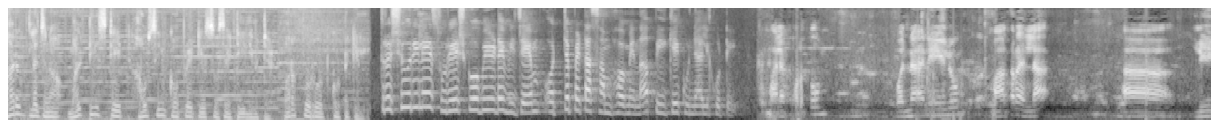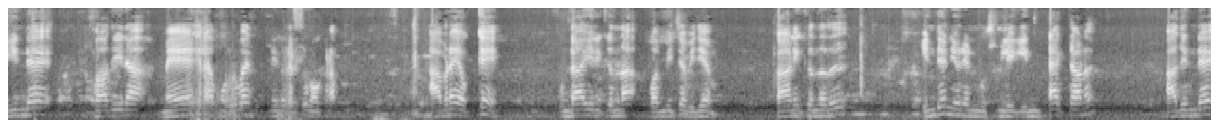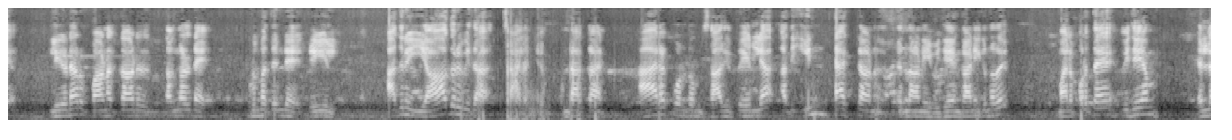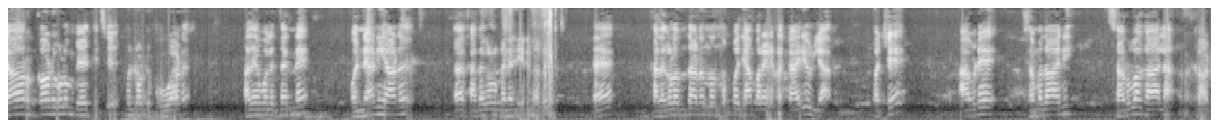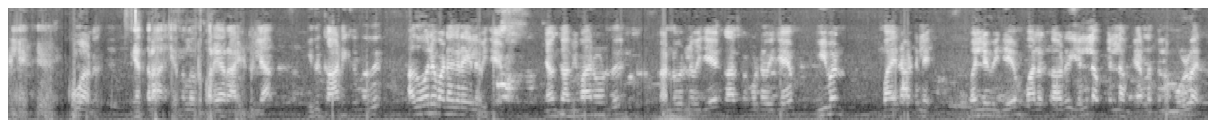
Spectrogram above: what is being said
Bharat Lajna multi state housing cooperative society limited Parappur road Kottakkal. തൃശൂരിലെ സുരേഷ് ഗോപിയുടെ വിജയം ഒറ്റപ്പെട്ട സംഭവമെന്ന് പി കെ കുഞ്ഞാലിക്കുട്ടി. മലപ്പുറത്തും പൊന്നാനിയിലും മാത്രമല്ല ലീഗിന്റെ സ്വാധീന മേഖല മുഴുവൻ നിങ്ങൾ എടുത്തു നോക്കണം. അവിടെയൊക്കെ ഉണ്ടായിരിക്കുന്ന വമ്പിച്ച വിജയം കാണിക്കുന്നത് Indian union muslim league intact ആണ്. അതിന്റെ ലീഡർ പാണക്കാട് തങ്ങളുടെ കുടുംബത്തിന്റെ കീഴിൽ അതിന് യാതൊരുവിധ ചാലഞ്ചും ഉണ്ടാക്കാൻ ആരെ കൊണ്ടും സാധിക്കുകയില്ല. അത് ഇൻടാക്റ്റ് ആണ് എന്നാണ് ഈ വിജയം കാണിക്കുന്നത്. മലപ്പുറത്തെ വിജയം എല്ലാ റെക്കോർഡുകളും ഭേദിച്ച് മുന്നോട്ട് പോവുകയാണ്. അതേപോലെ തന്നെ പൊന്നാനിയാണ് കഥകൾ മെനഞ്ഞിരുന്നത്. ഏഹ് കഥകൾ എന്താണെന്നൊന്നും ഇപ്പൊ ഞാൻ പറയേണ്ട കാര്യമില്ല. പക്ഷേ അവിടെ സമദാനി സർവകാല റെക്കോർഡിലേക്ക് പോവാണ്. എത്ര എന്നുള്ളത് പറയാറായിട്ടില്ല. ഇത് കാണിക്കുന്നത് അതുപോലെ വടകരയിലെ വിജയം. ഞങ്ങൾക്ക് അഭിമാനമുണ്ട്. കണ്ണൂരിലെ വിജയം കാസർഗോട്ടെ വിജയം ഈവൻ വയനാട്ടിലെ വലിയ വിജയം പാലക്കാട് എല്ലാം എല്ലാം കേരളത്തിൽ മുഴുവൻ.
